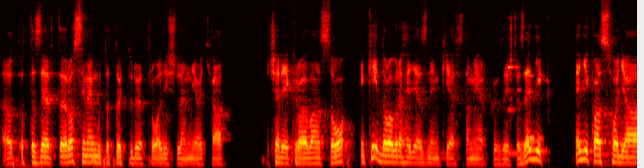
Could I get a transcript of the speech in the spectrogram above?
ott azért Rossi megmutatta, hogy tud troll is lenni, hogyha cserékről van szó. Én két dologra hegyezném ki ezt a mérkőzést. Az egyik, egyik az, hogy a,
